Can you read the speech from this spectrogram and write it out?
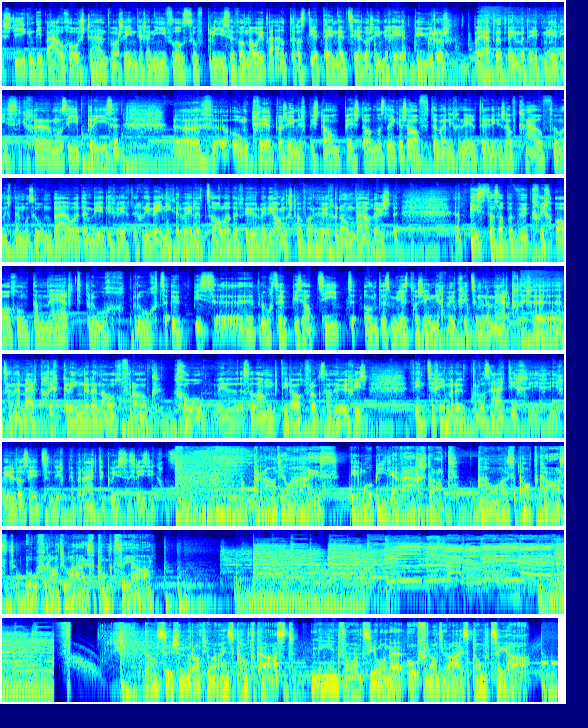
steigende Baukosten haben wahrscheinlich einen Einfluss auf die Preise von Neubauten, dass die tendenziell wahrscheinlich eher teurer werden, weil man dort mehr Risiken muss einpreisen muss. Äh, umgekehrt wahrscheinlich Bestand, Bestandesliegenschaften. Wenn ich eine ältere Liegenschaft kaufe und ich dann muss umbauen muss, dann werde ich vielleicht ein bisschen weniger zahlen dafür, weil ich Angst habe vor höheren Umbaukosten. Äh, bis das aber wirklich ankommt am Markt, braucht, braucht es etwas, äh, braucht es etwas an Zeit und es müsste wahrscheinlich wirklich zu einer merklichen, zu einer merklich geringeren Nachfrage kommen. Weil solange die Nachfrage so hoch ist, findet sich immer jemand, der sagt, ich, ich, ich will das jetzt und ich bin bereit, ein gewisses Risiko zu Radio 1 Immobilienwerkstatt. Auch als Podcast auf radio1.ch. Das ist ein Radio 1 Podcast. Mehr Informationen auf radio1.ch.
